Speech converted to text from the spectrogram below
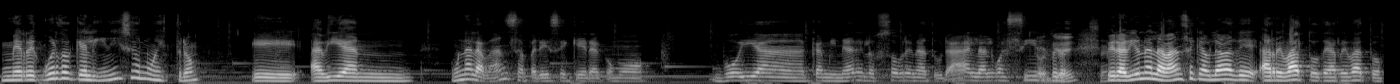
me recuerdo que al inicio nuestro eh, habían una alabanza, parece que era como voy a caminar en lo sobrenatural, algo así. pero, había una alabanza que hablaba de arrebato, de arrebato.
